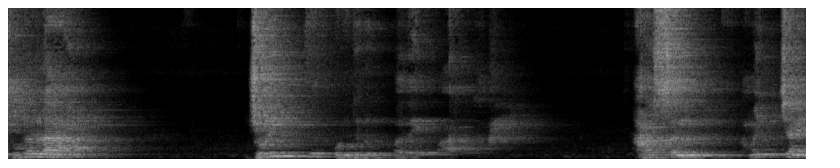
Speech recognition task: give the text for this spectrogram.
சுடராய் ஜொலித்துக் கொண்டிருப்பதை பார்த்தான். அரசன் அமைச்சனை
